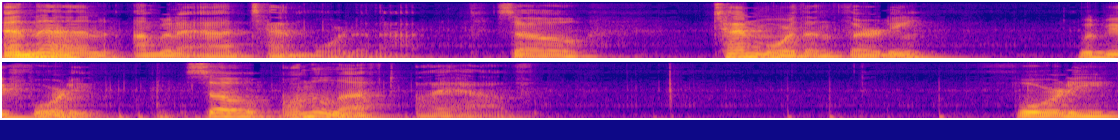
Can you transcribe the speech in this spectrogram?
And then I'm going to add 10 more to that. So 10 more than 30 would be 40. So on the left, I have 40.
